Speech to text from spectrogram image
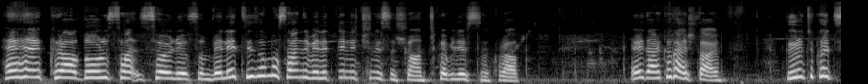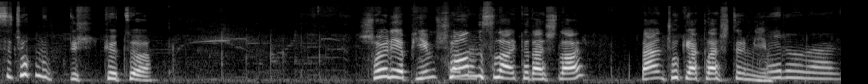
He he kral doğru söylüyorsun. Veletiz ama sen de veletlerin içindesin şu an. Çıkabilirsin kral. Evet arkadaşlar. Görüntü kalitesi çok mu düş kötü? Şöyle yapayım. Şu an nasıl arkadaşlar? Ben çok yaklaştırmayayım. Error verdi.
